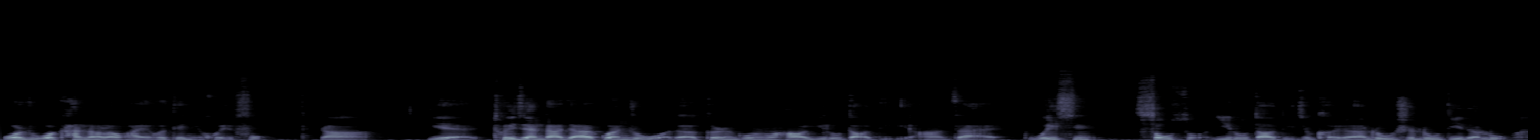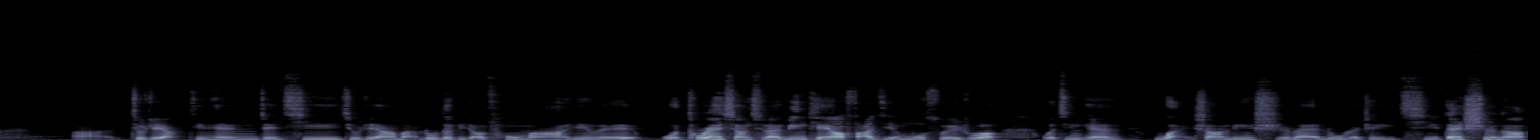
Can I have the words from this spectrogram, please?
我如果看到的话，也会给你回复。啊，也推荐大家关注我的个人公众号“一路到底”啊，在微信搜索“一路到底”就可以了。路是陆地的路啊，就这样，今天这期就这样吧，录的比较匆忙啊，因为我突然想起来明天要发节目，所以说我今天。晚上临时来录了这一期，但是呢，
